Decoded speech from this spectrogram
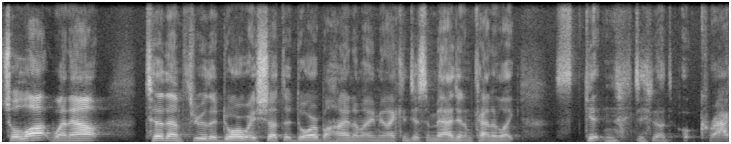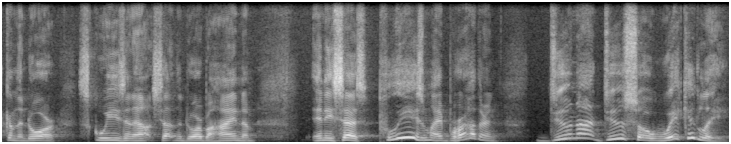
So Lot went out to them through the doorway, shut the door behind him. I mean, I can just imagine him kind of like getting, you know, cracking the door, squeezing out, shutting the door behind him. And he says, Please, my brethren, do not do so wickedly.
